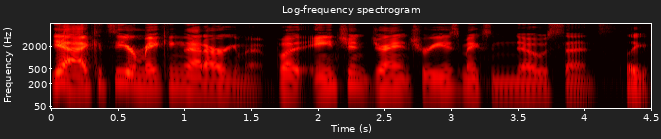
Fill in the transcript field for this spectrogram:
Yeah, I could see her making that argument, but ancient giant trees makes no sense. Like,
